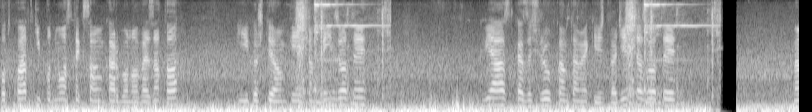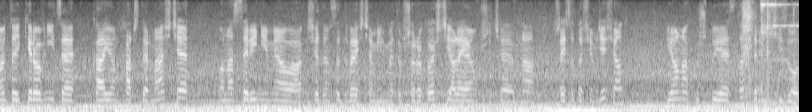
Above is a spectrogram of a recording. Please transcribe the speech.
Podkładki pod mostek są karbonowe za to i kosztują 55 zł. Gwiazdka ze śrubką tam jakieś 20 zł. Mamy tutaj kierownicę Kajon H14. Ona seryjnie miała 720 mm szerokości, ale ja ją przyciąłem na 680 i ona kosztuje 140 zł.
